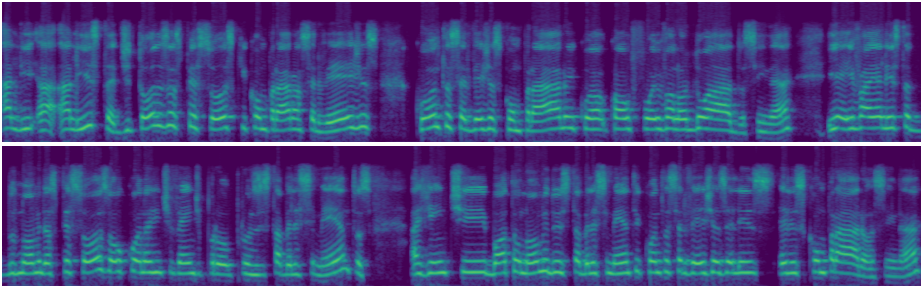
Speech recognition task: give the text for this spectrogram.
a, li, a, a, lista de todas as pessoas que compraram as cervejas, quantas cervejas compraram e qual, qual foi o valor doado, assim, né? E aí vai a lista do nome das pessoas, ou quando a gente vende para os estabelecimentos, a gente bota o nome do estabelecimento e quantas cervejas eles, eles compraram, assim, né?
